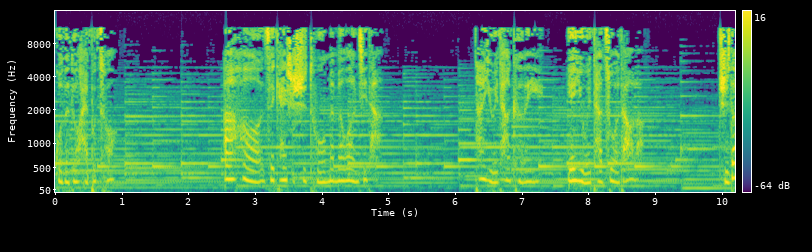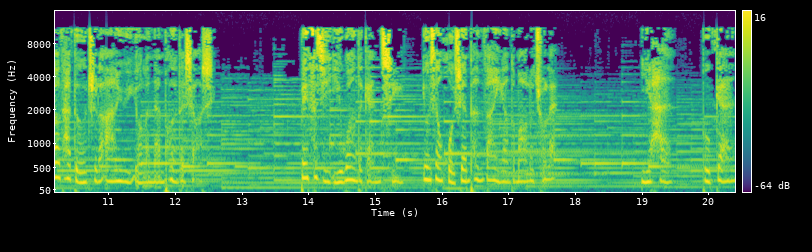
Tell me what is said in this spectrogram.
过得都还不错。阿浩最开始试图慢慢忘记他，他以为他可以，也以为他做到了。直到他得知了阿玉有了男朋友的消息，被自己遗忘的感情又像火山喷发一样的冒了出来。遗憾、不甘、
